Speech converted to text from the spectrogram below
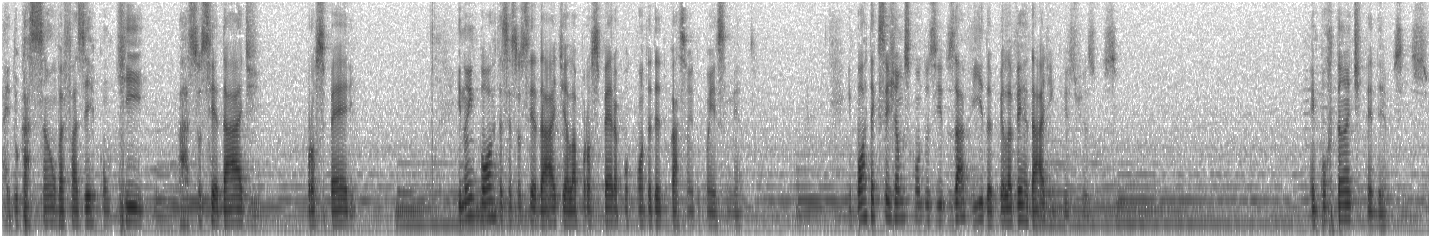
A educação vai fazer com que a sociedade prospere. E não importa se a sociedade ela prospera por conta da educação e do conhecimento. Importa que sejamos conduzidos à vida pela verdade em Cristo Jesus. É importante entendermos isso.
